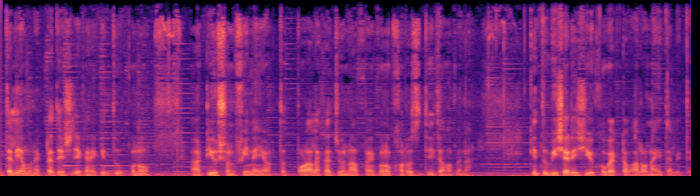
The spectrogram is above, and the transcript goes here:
ইতালি এমন একটা দেশ যেখানে কিন্তু কোনো টিউশন ফি নেই। অর্থাৎ পড়ালেখার জন্য আপনাকে কোনো খরচ দিতে হবে না। কিন্তু ভিসা রেশিও খুব একটা ভালো না ইতালিতে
